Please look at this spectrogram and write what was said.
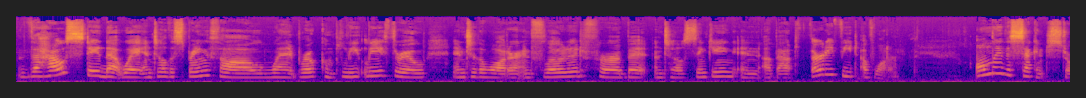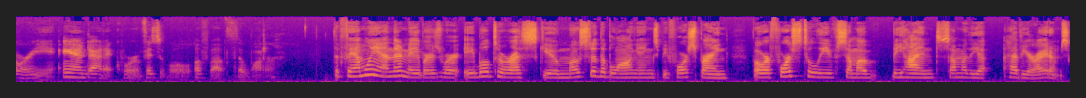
The house stayed that way until the spring thaw when it broke completely through into the water and floated for a bit until sinking in about 30 feet of water. Only the second story and attic were visible above the water. The family and their neighbors were able to rescue most of the belongings before spring, but were forced to leave some of behind some of the heavier items,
